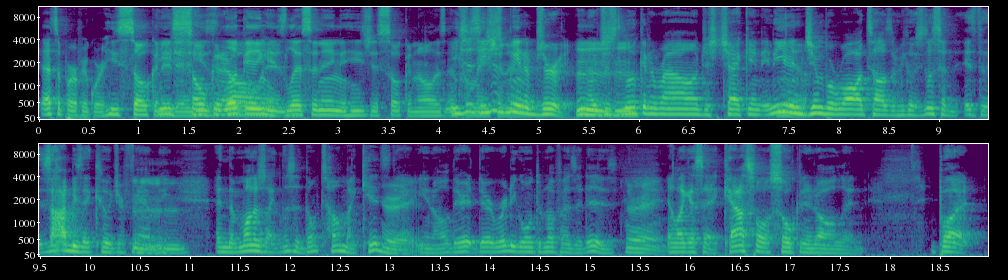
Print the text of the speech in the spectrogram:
that's a perfect word. He's soaking He's it in. soaking it he's looking, he's listening, and he's just soaking all this He's information. just he's just being observant, you know, just Mm-hmm. looking around, just checking. And even Jimba Ral tells him, he goes, "Listen, it's the zombies that killed your family." And the mother's like, "Listen, don't tell my kids that. Mm-hmm. You know, they're they're already going through enough as it is." Right. And like I said, Casval's soaking it all in. But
